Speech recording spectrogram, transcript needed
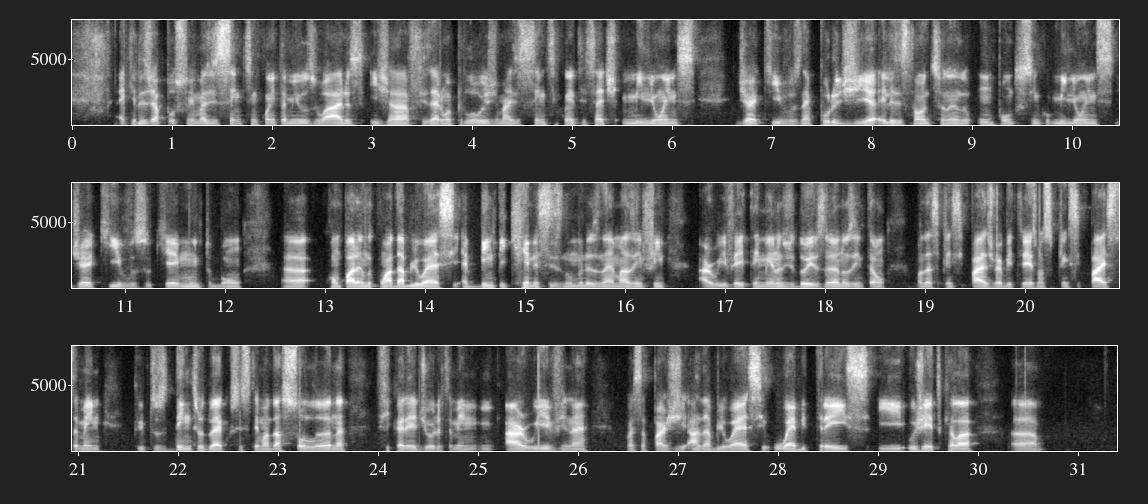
é que eles já possuem mais de 150 mil usuários e já fizeram um upload de mais de 157 milhões de arquivos, né? Por dia, eles estão adicionando 1,5 milhões de arquivos, o que é muito bom. Uh, comparando com a AWS, é bem pequeno esses números, né? Mas enfim, a Reeve tem menos de dois anos, então uma das principais de Web3, uma das principais também criptos dentro do ecossistema da Solana. Ficaria de olho também em Arweave, né? Com essa parte de AWS, Web3 e o jeito que ela uh,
